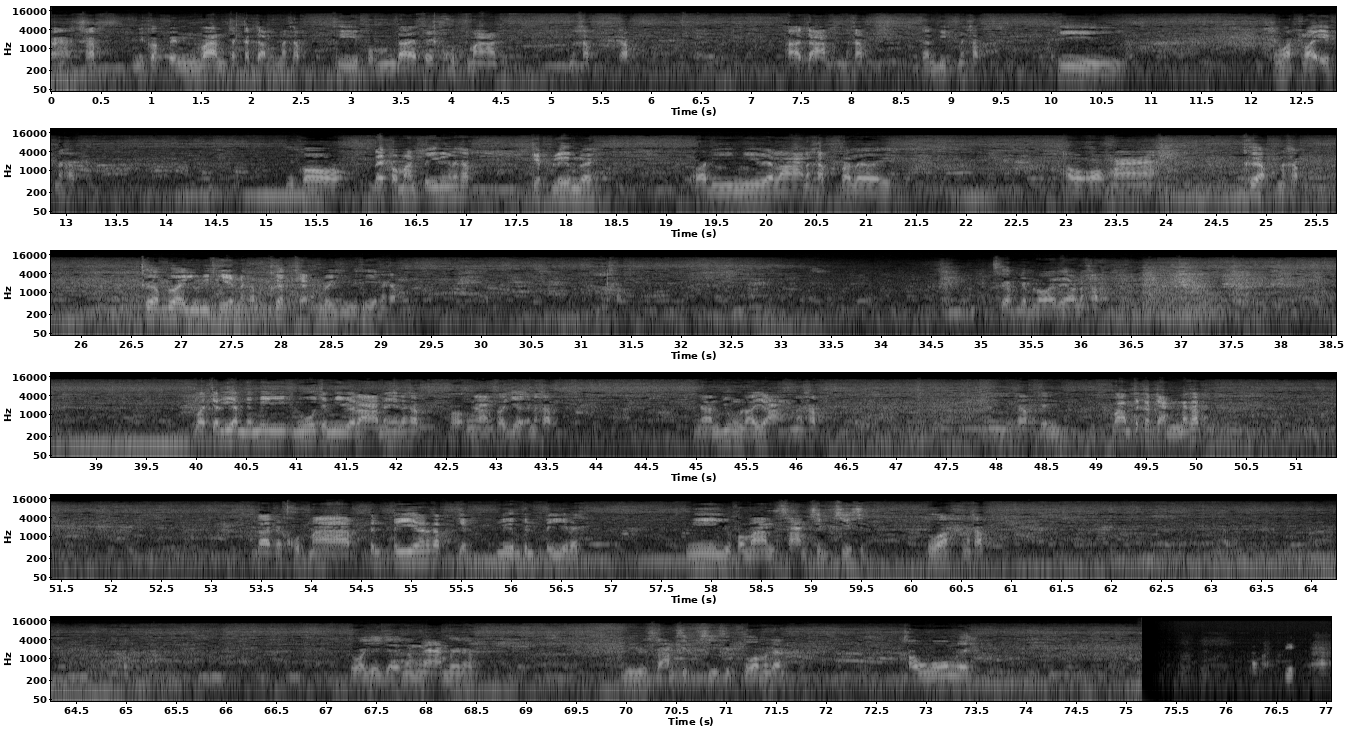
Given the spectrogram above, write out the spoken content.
อ่าครับ นี่ก็เป็นว่านจักรจันนะครับ ที่ผมได้ไปขุดมานะครับ กับพระอาจารย์นะครับอาจารย์บิ๊กนะครับ ที่จังหวัดร้อยเอ็ดนะครับนี่ก็ได้ประมาณปีนึงนะครับ เก็บลืมเลยพอดีมีเวลานะครับ ก็เลย เอาออกมาเคลือบนะครับ เคลือบด้วยยูนิเทนนะครับ เคลือบแข็งด้วยยูนิเทนนะครับ เคลือบเรียบร้อยแล้วนะครับ ว่าจะเลี่ยมจะมีรู้จะมีเวลาไหมนะครับ เพราะงานก็เยอะนะครับ งานยุ่งหลายอย่างนะครับนี่ครับ เป็นบ้านจักรจันนะครับ ได้ไปขุดมาเป็นปีแล้วนะครับ เก็บลืมเป็นปีเลย มีอยู่ประมาณสามสิบสี่สิบตัวนะครับ ตัวใหญ่ ๆ งามๆเลยนะครับ มีอยู่สามสิบสี่สิบตัวเหมือนกัน เขางงเลยสวัสดีครับ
